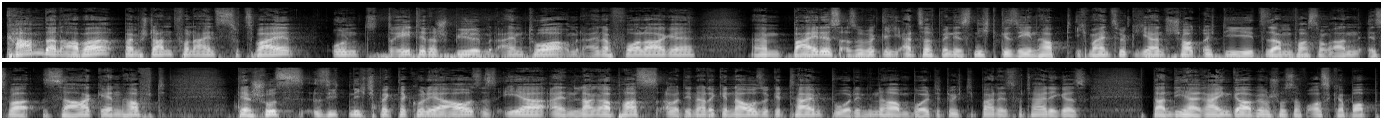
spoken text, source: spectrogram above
Kam dann aber beim Stand von 1 zu 2 und drehte das Spiel mit einem Tor und mit einer Vorlage. Ähm, beides, also wirklich ernsthaft, wenn ihr es nicht gesehen habt. Ich meine es wirklich ernst, schaut euch die Zusammenfassung an. Es war sagenhaft. Der Schuss sieht nicht spektakulär aus, ist eher ein langer Pass, aber den hat er genauso getimt, wo er den hinhaben wollte, durch die Beine des Verteidigers. Dann die Hereingabe am Schluss auf Oscar Bob.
